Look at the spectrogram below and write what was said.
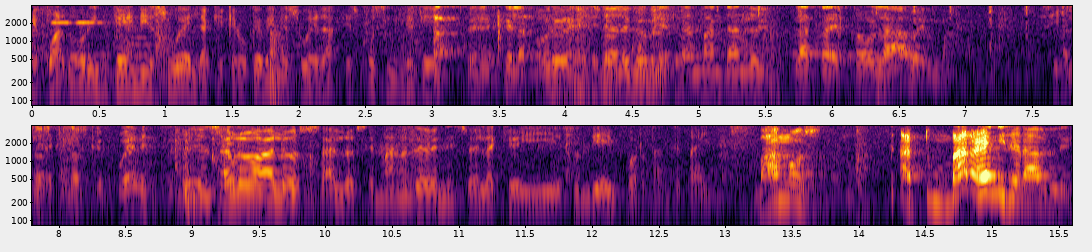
Ecuador y Venezuela, que creo que Venezuela es posible que Pero es que la pobre Venezuela este que le momento. están mandando plata de todo lado, hermano. sí, A los, a los que pueden. Y un saludo a los, a los hermanos de Venezuela que hoy es un día importante para ellos. Vamos a tumbar a ese miserable.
